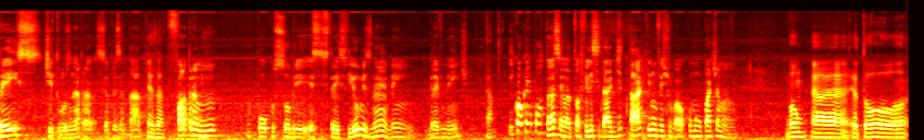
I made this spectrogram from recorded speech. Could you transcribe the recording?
três títulos, né, para ser apresentado. Exato. Fala para mim um pouco sobre esses três filmes, né, bem brevemente. Tá. E qual é a importância, a tua felicidade de estar aqui no festival como o Pachamama? Bom, uh, eu tô,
